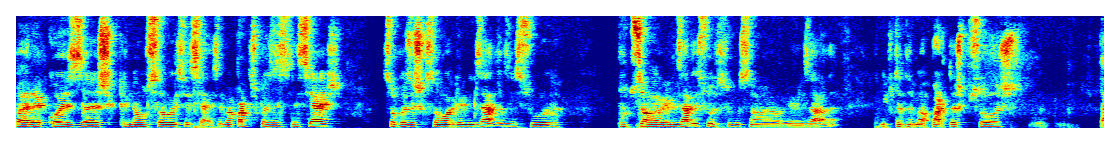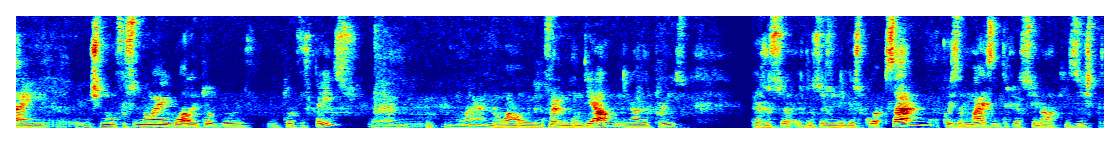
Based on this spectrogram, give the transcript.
para coisas que não são essenciais. A maior parte das coisas essenciais são coisas que são organizadas e sua produção é organizada e sua distribuição é organizada e portanto a maior parte das pessoas eh, tem eh, isto não, não é igual em todos, em todos os países eh, não, há, não há um governo mundial nem nada por isso as Nações Unidas colapsaram a coisa mais internacional que existe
